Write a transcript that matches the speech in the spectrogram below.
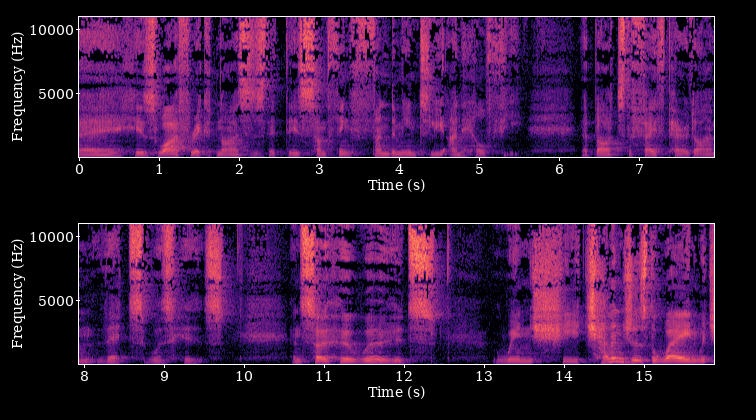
Uh, his wife recognizes that there's something fundamentally unhealthy about the faith paradigm that was his. And so her words, when she challenges the way in which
